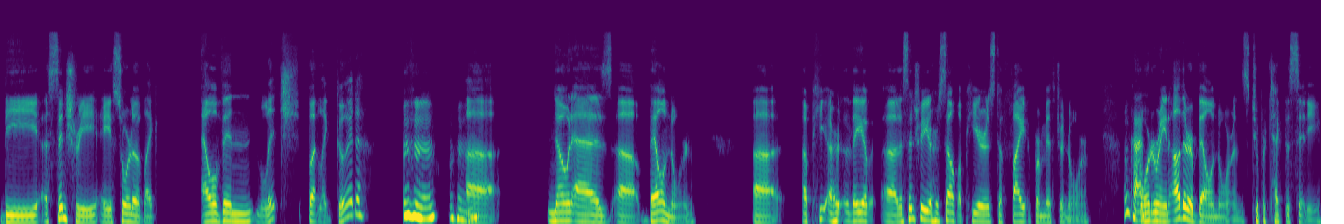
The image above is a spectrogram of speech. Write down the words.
The uh, Sentry, a sort of like elven lich, but like good, Mhm, mhm. uh, known as uh, Baelnorn, uh, appear they uh, the Sentry herself appears to fight for Myth Drannor, okay. ordering other Baelnorns to protect the city,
